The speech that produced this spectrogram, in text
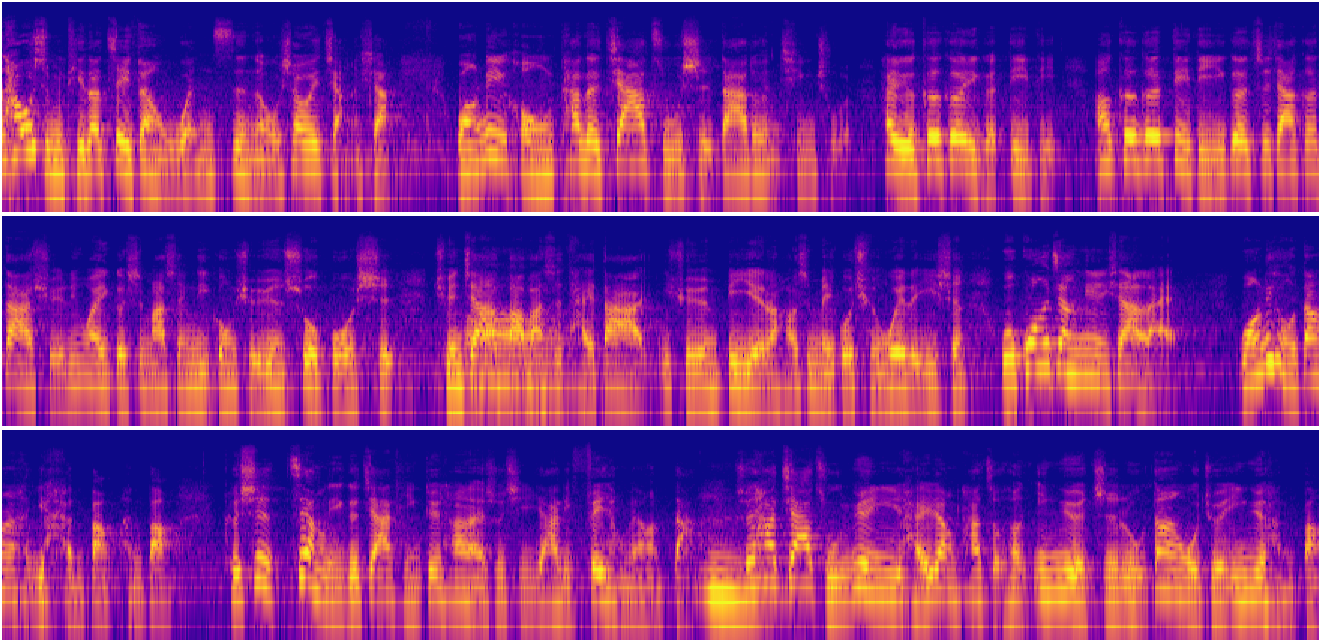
他为什么提到这段文字呢？我稍微讲一下。王力宏他的家族史大家都很清楚了，他有一个哥哥，一个弟弟，然后哥哥弟弟一个芝加哥大学，另外一个是麻省理工学院硕博士，全家爸爸是台大医学院毕业，然后是美国权威的医生。我光这样念下来，王力宏当然也很棒，很棒。可是这样的一个家庭对他来说，其实压力非常非常的大，嗯，所以他家族愿意还让他走上音乐之路。当然，我觉得音乐很棒，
